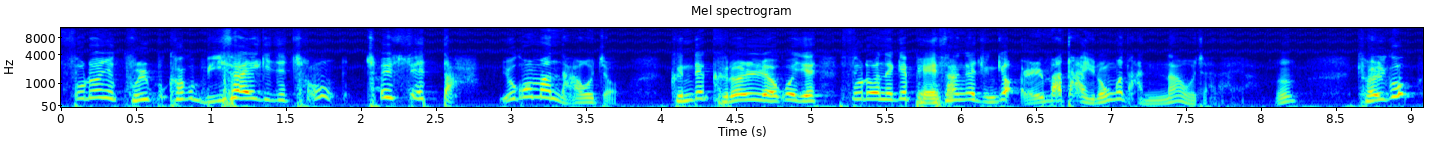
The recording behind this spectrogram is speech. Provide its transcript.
소련이 굴복하고 미사일 기지 청, 철수했다. 요것만 나오죠. 근데 그러려고 이제 소련에게 배상해 준 게 얼마다 이런 건 안 나오잖아요. 응? 결국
